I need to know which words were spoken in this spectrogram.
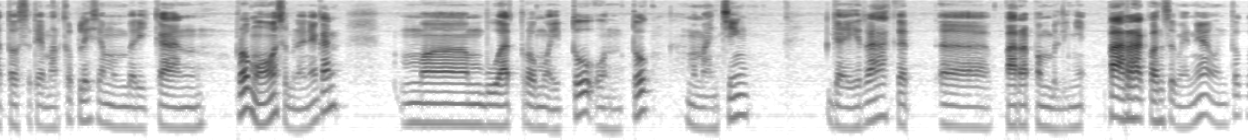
atau setiap marketplace yang memberikan promo sebenarnya kan membuat promo itu untuk memancing gairah ke uh, para pembelinya para konsumennya untuk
